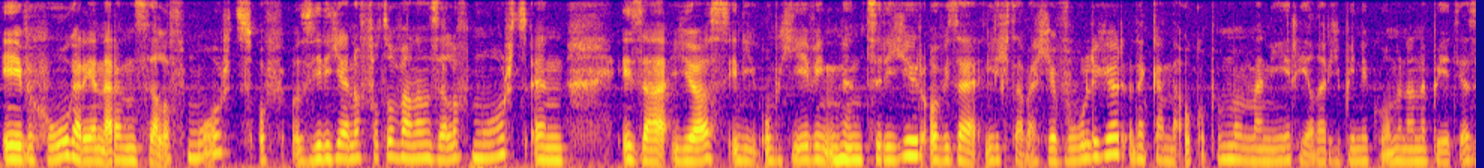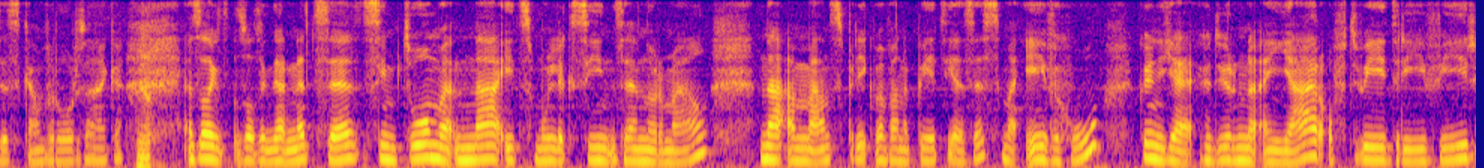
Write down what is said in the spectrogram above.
Even goed, ga je naar een zelfmoord of zie jij een foto van een zelfmoord en is dat juist in die omgeving een trigger of is dat, ligt dat wat gevoeliger, dan kan dat ook op een manier heel erg binnenkomen en een PTSS kan veroorzaken. Ja. En zoals ik, zoals ik daarnet zei, symptomen na iets moeilijk zien zijn normaal. Na een maand spreken we van een PTSS, maar even goed kun je gedurende een jaar of twee, drie, vier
